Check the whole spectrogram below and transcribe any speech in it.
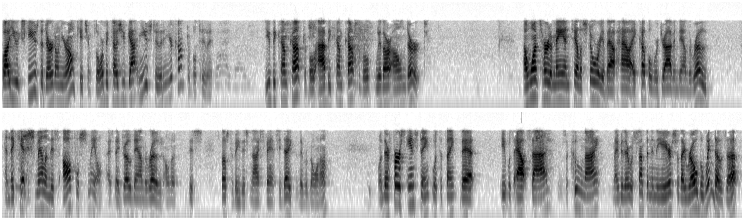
while you excuse the dirt on your own kitchen floor because you've gotten used to it and you're comfortable to it. You become comfortable, I become comfortable with our own dirt. I once heard a man tell a story about how a couple were driving down the road and they kept smelling this awful smell as they drove down the road on a this supposed to be this nice fancy date that they were going on. Well, their first instinct was to think that it was outside. It was a cool night. Maybe there was something in the air, so they rolled the windows up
